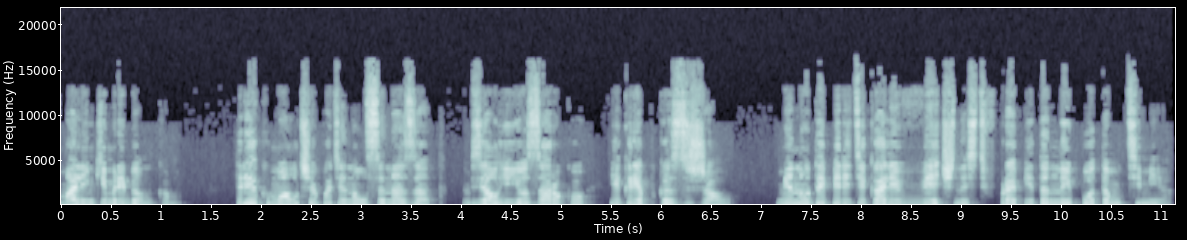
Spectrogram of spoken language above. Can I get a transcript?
маленьким ребенком. Трик молча потянулся назад, взял ее за руку и крепко сжал. Минуты перетекали в вечность в пропитанной потом тьме.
